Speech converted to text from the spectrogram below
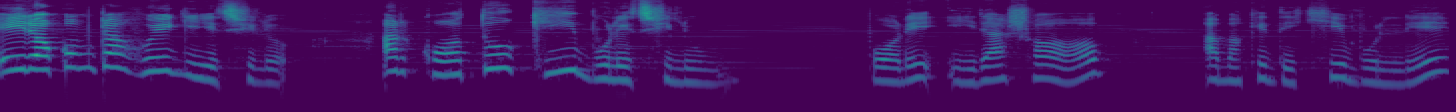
এই রকমটা হয়ে গিয়েছিল। আর কত কি বলেছিলুম। পরে এরা সব আমাকে দেখিয়ে বললে,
